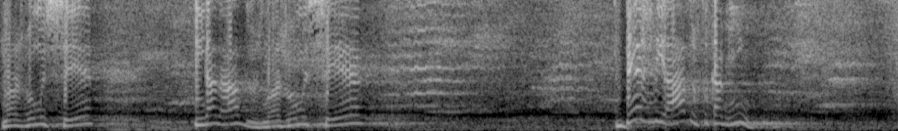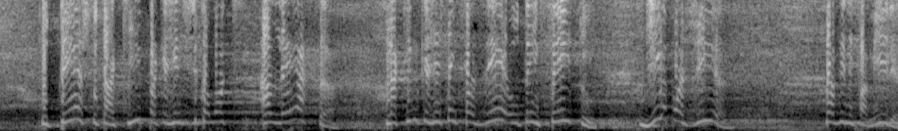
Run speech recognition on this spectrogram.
Nós vamos ser enganados, nós vamos ser desviados do caminho. Texto está aqui para que a gente se coloque alerta naquilo que a gente tem que fazer ou tem feito dia após dia, na vida em família,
